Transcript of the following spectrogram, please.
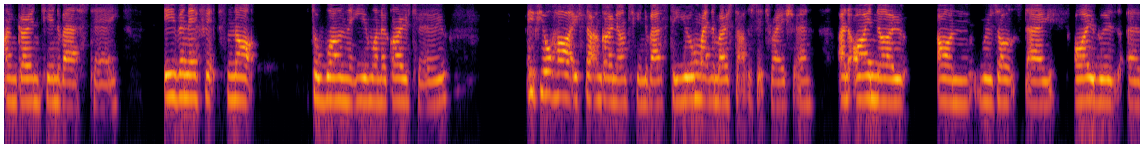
on going to university, even if it's not the one that you want to go to, if your heart is set on going on to university, you'll make the most out of the situation. And I know on results day, I was uh,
